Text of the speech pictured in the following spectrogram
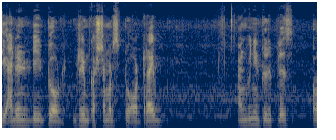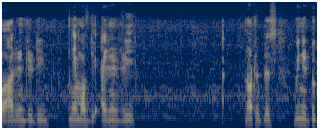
the identity to our dream customers to our tribe and we need to replace our identity name of the identity. Not replace we need to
